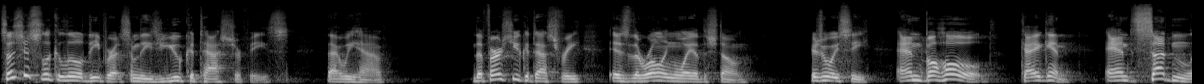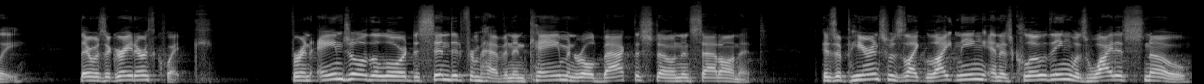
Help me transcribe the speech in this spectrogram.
So let's just look a little deeper at some of these eucatastrophes that we have. The first eucatastrophe is the rolling away of the stone. Here's what we see. And behold, okay, again, and suddenly there was a great earthquake. For an angel of the Lord descended from heaven and came and rolled back the stone and sat on it. His appearance was like lightning, and his clothing was white as snow.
